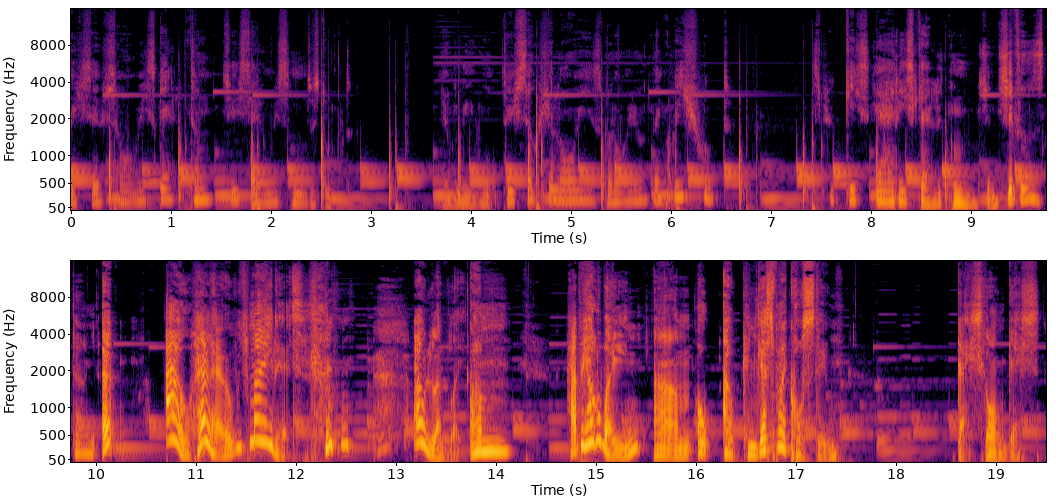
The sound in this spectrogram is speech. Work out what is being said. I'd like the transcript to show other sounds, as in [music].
We're so sorry, skeletons, you're so misunderstood. You only want to socialise, but I don't think we should. Spooky, scary skeletons and shivers down. Oh, oh, hello, we've made it. [laughs] oh, lovely. Um, happy Halloween. Um, oh, oh, can you guess my costume? Guess, go on, guess.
